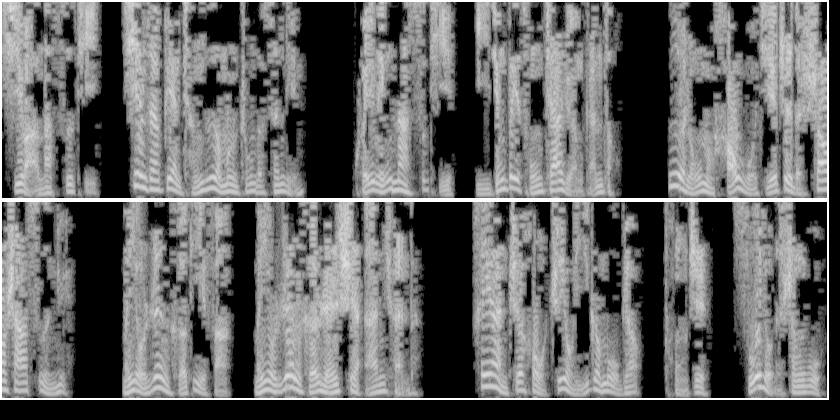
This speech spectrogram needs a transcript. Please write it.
希瓦纳斯体现在变成噩梦中的森林。奎林纳斯提已经被从家园赶走，恶龙们毫无节制的烧杀肆虐，没有任何地方，没有任何人是安全的。黑暗之后只有一个目标：统治所有的生物。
